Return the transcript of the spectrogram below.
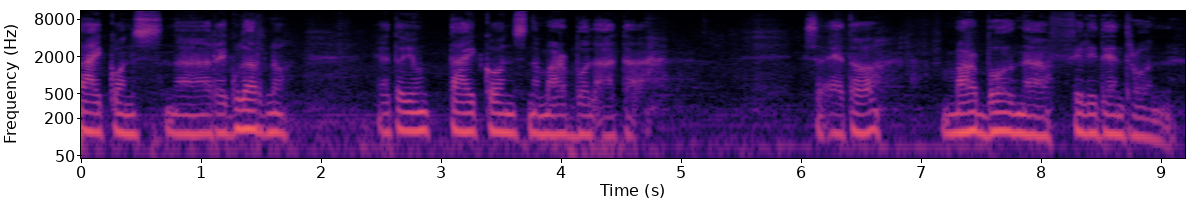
Tycons na regular no. Ito yung Tycons na marble ata. So eto, marble na philodendron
